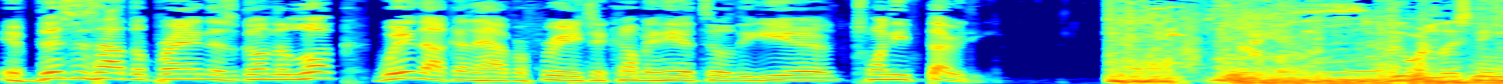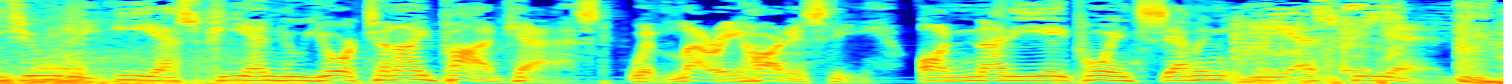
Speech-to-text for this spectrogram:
If this is how the brand is going to look, we're not going to have a free agent coming here till the year 2030. You're listening to the ESPN New York Tonight podcast with Larry Hardesty on 98.7 ESPN.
